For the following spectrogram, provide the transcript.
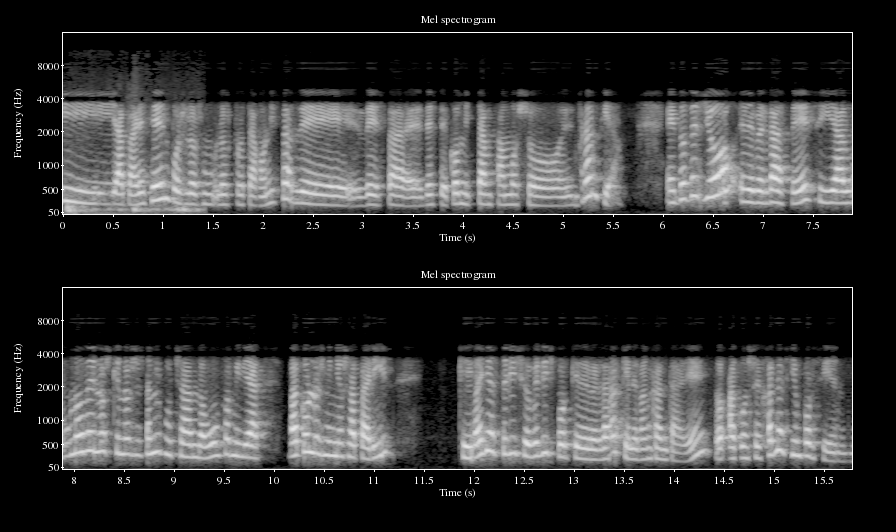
y aparecen pues los, los protagonistas de, de, esta- de este cómic tan famoso en Francia. Entonces yo, eh, de verdad, ¿eh? si alguno de los que nos están escuchando, algún familiar, va con los niños a París, que vaya a Asterix y Obelix porque de verdad que le va a encantar, ¿eh? Aconsejarle al 100%.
